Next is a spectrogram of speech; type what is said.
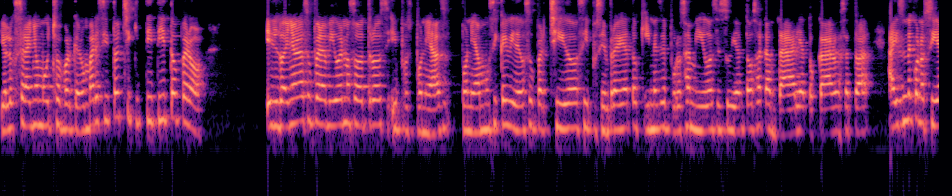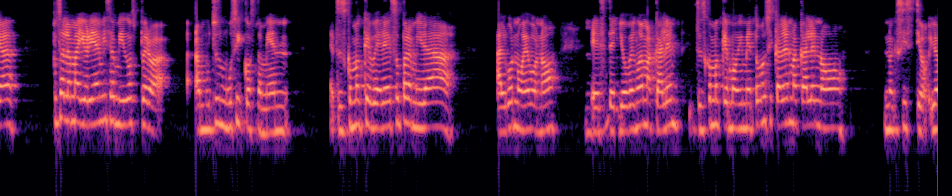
Yo lo extraño mucho porque era un barecito chiquititito, pero el dueño era súper amigo de nosotros y pues ponía, ponía música y videos súper chidos y pues siempre había toquines de puros amigos, se subían todos a cantar y a tocar, o sea, toda, ahí es donde conocía pues a la mayoría de mis amigos, pero a muchos músicos también. Entonces como que ver eso para mí era algo nuevo, ¿no? Este, yo vengo de McAllen, entonces como que movimiento musical en McAllen no, no existió. Yo,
